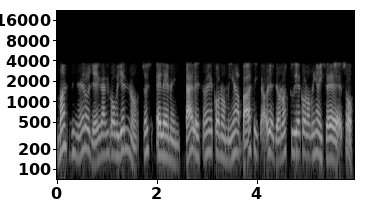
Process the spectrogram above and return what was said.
más dinero llega al gobierno. Eso es elemental, eso es economía básica. Oye, yo no estudié economía y sé eso.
